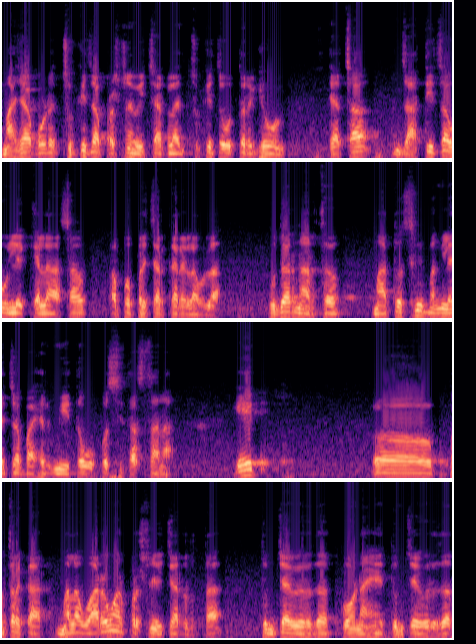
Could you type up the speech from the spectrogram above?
माझ्यापुढं चुकीचा प्रश्न विचारला चुकीचं उत्तर घेऊन त्याचा जातीचा उल्लेख केला असा अपप्रचार करायला लावला. उदाहरणार्थ मातोश्री बंगल्याच्या बाहेर मी इथं उपस्थित असताना एक पत्रकार मला वारंवार प्रश्न विचारत होता तुमच्या विरोधात कोण आहे? तुमच्या विरोधात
